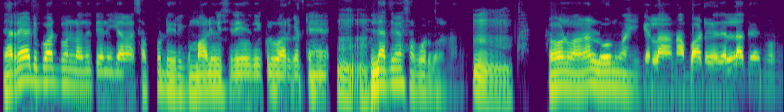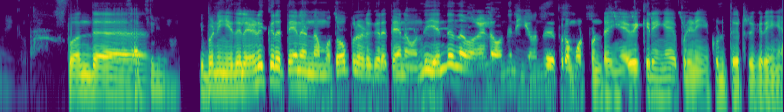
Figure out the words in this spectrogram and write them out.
நிறைய டிபார்ட்மெண்ட்ல வந்து தேனீக்கான சப்போர்ட் இருக்கு. மாலிவி சிறிய உதவிக்குழுவா இருக்கட்டும் எல்லாத்தையுமே சப்போர்ட் பண்றாங்க. ம், ம். லோன் வாங்கினா லோன் வாங்கிக்கலாம். நபார்டு எல்லாத்தையும் லோன் வாங்கிக்கலாம். இப்போ இந்த. இப்போ நீங்க இதுல எடுக்கிற தேனை நம்ம தோப்புல எடுக்கிற தேனை வந்து எந்தெந்த வகையில வந்து நீங்க வந்து ப்ரோமோட் பண்றீங்க? விற்கிறீங்க எப்படி நீங்க கொடுத்துட்டு இருக்கிறீங்க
